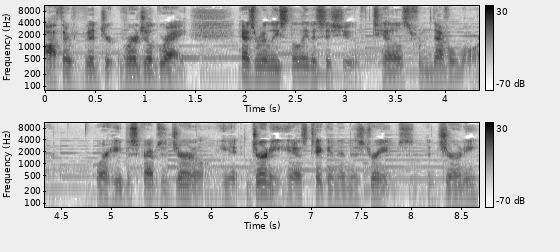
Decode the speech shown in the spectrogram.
author Virgil Gray, has released the latest issue of Tales from Nevermore, where he describes a journal he, journey he has taken in his dreams. A journey,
